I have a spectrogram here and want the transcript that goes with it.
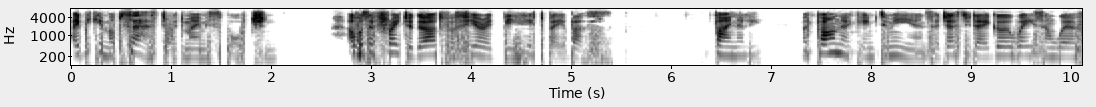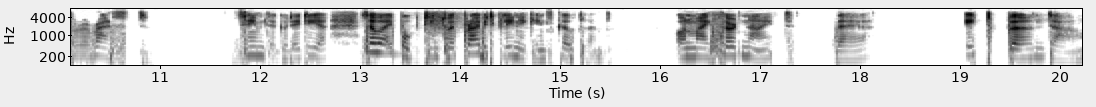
I became obsessed with my misfortune. I was afraid to go out for fear I'd be hit by a bus. Finally my partner came to me and suggested I go away somewhere for a rest. It seemed a good idea, so I booked into a private clinic in Scotland. On my third night there it burned down.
